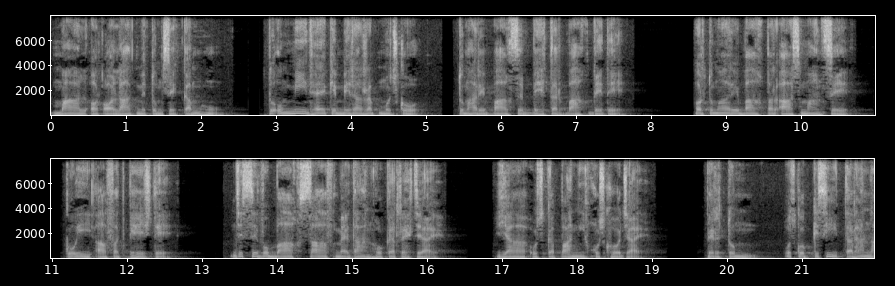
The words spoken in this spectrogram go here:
مال اور اولاد میں تم سے کم ہوں تو امید ہے کہ میرا رب مجھ کو تمہارے باغ سے بہتر باغ دے دے اور تمہارے باغ پر آسمان سے کوئی آفت بھیج دے، جس سے وہ باغ صاف میدان ہو کر رہ جائے یا اس کا پانی خشک ہو جائے۔ پھر تم اس کو کسی طرح نہ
